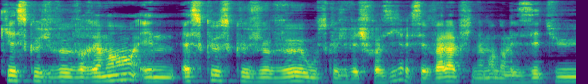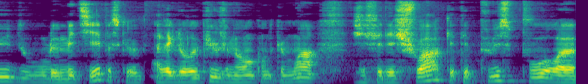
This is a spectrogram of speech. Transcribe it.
qu'est-ce que je veux vraiment et est-ce que ce que je veux ou ce que je vais choisir, et c'est valable finalement dans les études ou le métier, parce que avec le recul, je me rends compte que moi, j'ai fait des choix qui étaient plus pour... Euh,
